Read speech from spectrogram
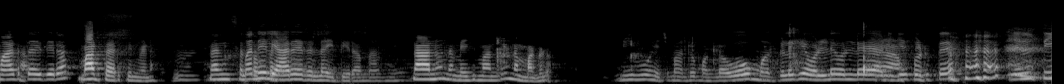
ಮಾಡ್ತಾ ಇದ್ದೀರಾ? ಮಾಡ್ತಾ ಇರ್ತೀನಿ ಮೇಡಮ್. ನನಗೆ ಸ್ವಲ್ಪ ಮನೇಲಿ ಯಾರ್ಯಾರೆಲ್ಲ ಇದ್ದೀರಾ ಮ್ಯಾಮ್ ನಾನು ನಮ್ಮ ಯಜಮಾನ್ರು ನಮ್ಮ ಮಗಳು. ನೀವು ಯಜಮಾನ್ರು ಮಗಳ ಓ ಮಗಳಿಗೆ ಒಳ್ಳೆ ಒಳ್ಳೆ ಅಡುಗೆ ಸಿಗುತ್ತೆ. ಹೆಲ್ತಿ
